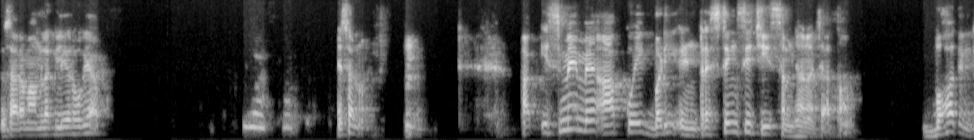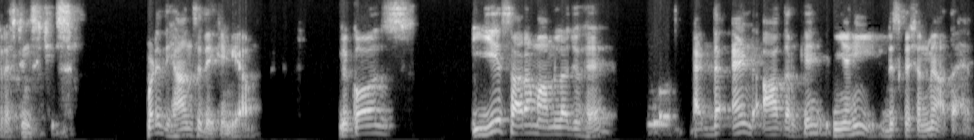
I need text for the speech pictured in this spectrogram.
तो सारा मामला क्लियर हो गया आप ऐसा नो हम्म। अब इसमें मैं आपको एक बड़ी इंटरेस्टिंग सी चीज़ समझाना चाहता हूँ। बहुत इंटरेस्टिंग सी चीज़। बड़े ध्यान से देखेंगे आप। बिकॉज़ ये सारा मामला जो है एट द एंड आ करके यही डिस्कशन में आता है।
